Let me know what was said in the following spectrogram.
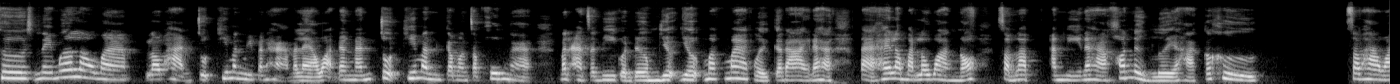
คือในเมื่อเรามาเราผ่านจุดที่มันมีปัญหามาแล้วอะดังนั้นจุดที่มันกำลังจะพุ่งอะมันอาจจะดีกว่าเดิมเยอะๆมาก ๆเลยก็ได้นะคะ แต่ให้ระมัดระวังเนาะสำหรับอันนี้นะคะ ข้อหนึ่งเลยอะค่ะก็คือสภาวะ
